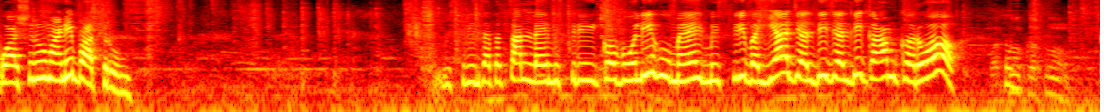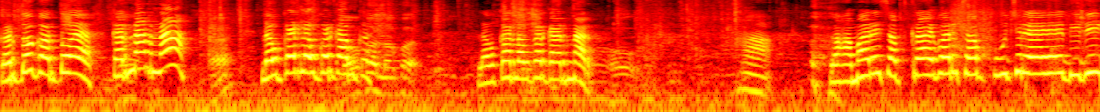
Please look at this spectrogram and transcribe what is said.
वॉशरूम आणि बाथरूम मिस्त्रींचं आता चाललंय. मिस्त्री को बोली हूँ मैं मिस्त्री भैया जल्दी जल्दी काम करो. कतो करतो. करतोय करणार ना? लवकर लवकर काम कर. लवकर लवकर. लवकर लवकर करणार. हो. हाँ. तो हमारे सब्सक्राइबर सब पूछ रहे हैं दीदी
